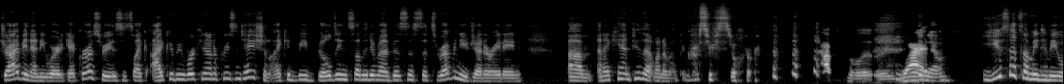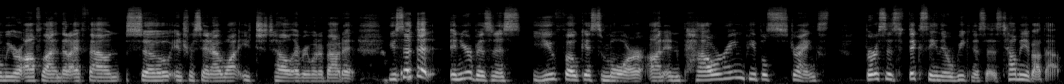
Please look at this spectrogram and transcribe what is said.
driving anywhere to get groceries, it's like I could be working on a presentation, I could be building something in my business that's revenue generating, um, and I can't do that when I'm at the grocery store. Absolutely, You know? You said something to me when we were offline that I found so interesting, I want you to tell everyone about it. You said that in your business, you focus more on empowering people's strengths versus fixing their weaknesses. Tell me about that.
